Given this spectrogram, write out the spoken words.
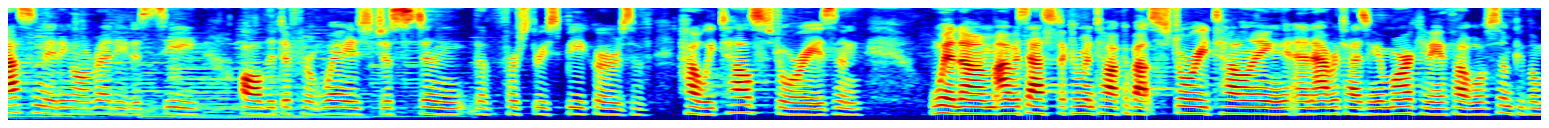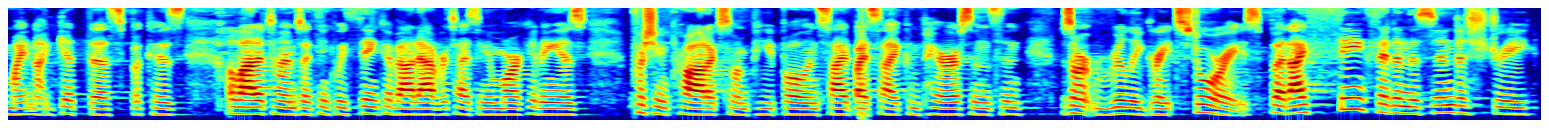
fascinating already to see all the different ways just in the first three speakers of how we tell stories. And when um, I was asked to come and talk about storytelling and advertising and marketing, I thought, well, some people might not get this because a lot of times I think we think about advertising and marketing as pushing products on people and side by side comparisons, and those aren't really great stories. But I think that in this industry,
